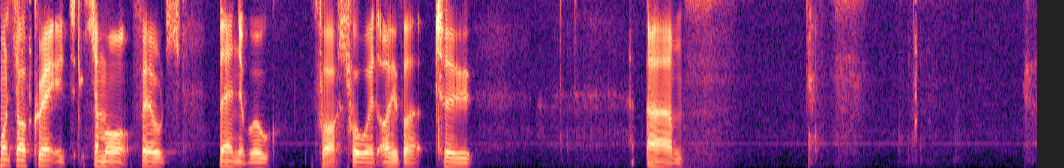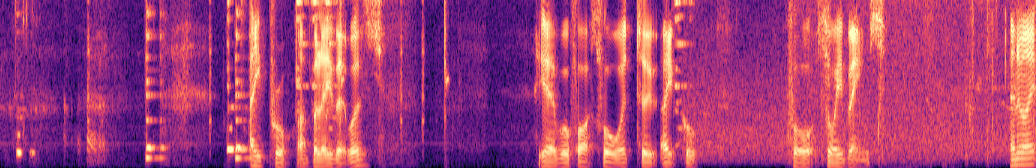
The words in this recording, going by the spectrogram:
once I've created some more fields, then it will fast forward over to um, April, I believe it was. Yeah, we'll fast forward to April for soybeans. Anyway,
